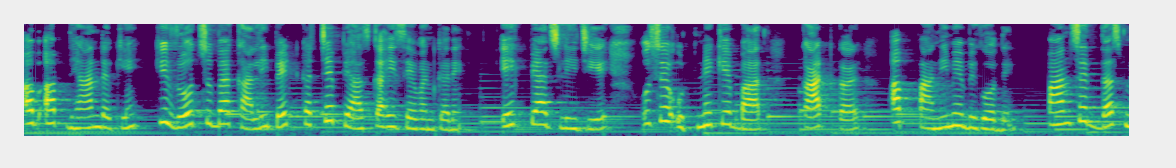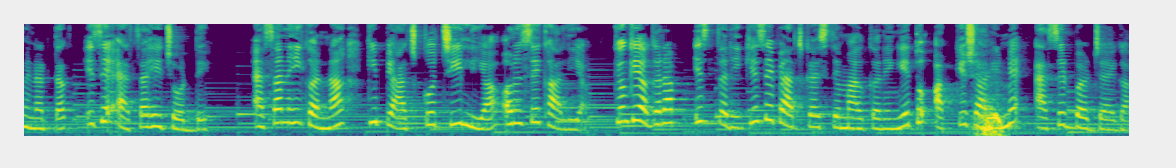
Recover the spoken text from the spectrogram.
अब आप ध्यान रखें कि रोज सुबह काली पेट कच्चे प्याज का ही सेवन करें। एक प्याज लीजिए, उसे उठने के बाद काट कर आप पानी में भिगो दें। पाँच से दस मिनट तक इसे ऐसा ही छोड़ दे। ऐसा नहीं करना कि प्याज को छील लिया और उसे खा लिया। क्योंकि अगर आप इस तरीके से प्याज का इस्तेमाल करेंगे तो आपके शरीर में एसिड बढ़ जाएगा।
